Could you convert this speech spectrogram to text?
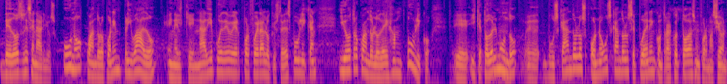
de dos escenarios. Uno, cuando lo ponen privado, en el que nadie puede ver por fuera lo que ustedes publican, y otro cuando lo dejan público. Eh, y que todo el mundo, eh, buscándolos o no buscándolos, se pueden encontrar con toda su información.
